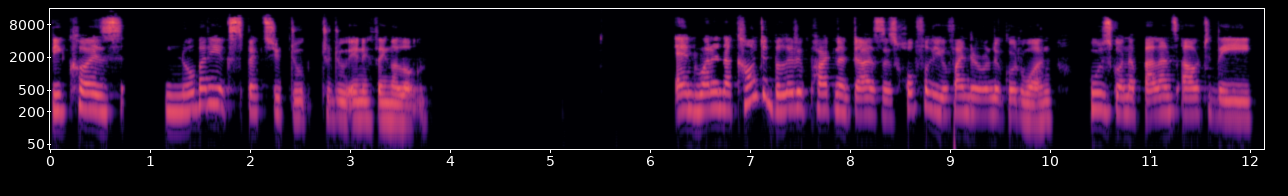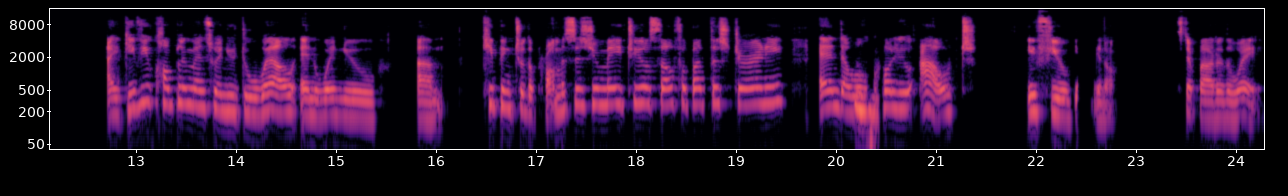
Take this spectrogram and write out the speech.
because nobody expects you to, to do anything alone. And what an accountability partner does is hopefully you find a really good one who's going to balance out the I give you compliments when you do well and when you um, keeping to the promises you made to yourself about this journey, and I will mm-hmm. call you out if you, you know, step out of the way.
